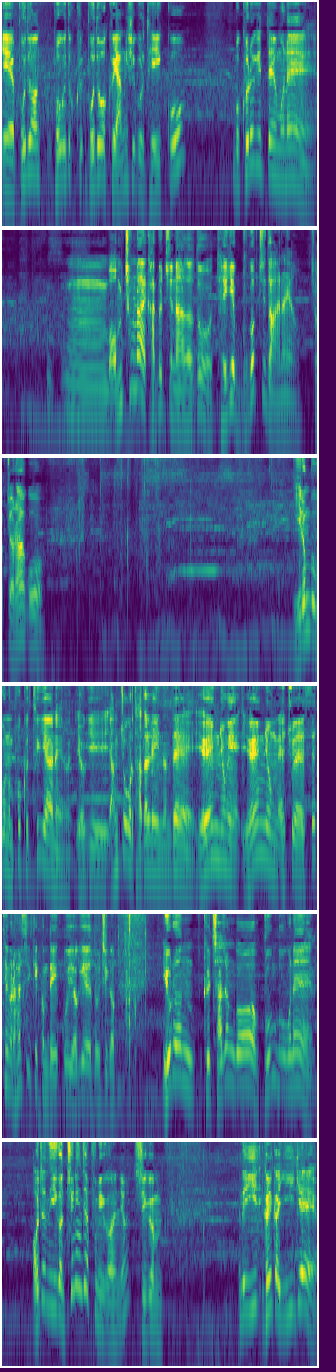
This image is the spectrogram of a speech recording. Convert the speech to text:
예 보드 보드 보드워크 양식으로 돼 있고 뭐 그러기 때문에 음 뭐 엄청나게 가볍진 않아도 되게 무겁지도 않아요 적절하고 이런 부분은 포크 특이하네요. 여기 양쪽으로 다 달려 있는데 여행용에 여행용 애초에 세팅을 할 수 있게끔 돼 있고 여기에도 지금 이런 그 자전거 부분 부분에 어쨌든 이건 튜닝 제품이거든요. 지금 근데 이 그러니까 이게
